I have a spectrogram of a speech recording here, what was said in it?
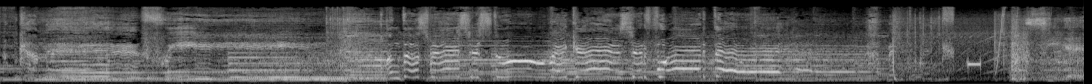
Nunca me fui. ¿Cuántas veces tuve que ser fuerte? Sigue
